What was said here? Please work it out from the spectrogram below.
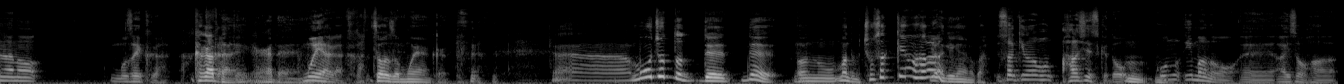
干あのモザイクがかかったねかかったね。もやがかかってそうそうもやんか あーもうちょっとでで、あのまあでも著作権を払わなきゃいけないのか。さっきの話ですけど、ん。この今の、えー、アイソーハ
